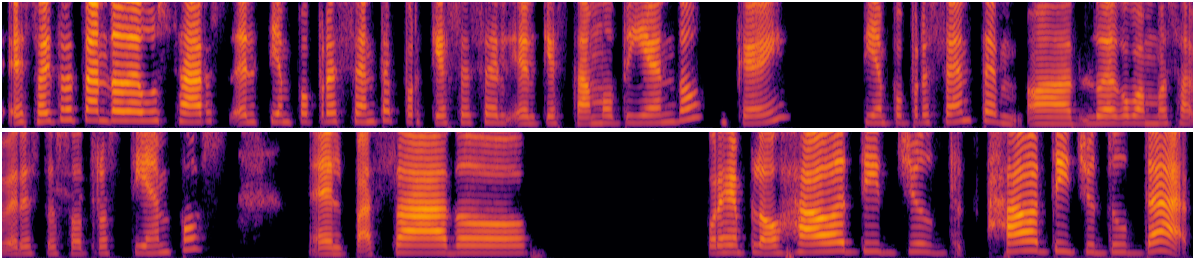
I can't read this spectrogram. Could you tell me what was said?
Estoy tratando de usar el tiempo presente porque ese es el, el que estamos viendo, ¿ok? Tiempo presente. ah, luego vamos a ver estos otros tiempos. El pasado. Por ejemplo, how did you, how did you do that?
